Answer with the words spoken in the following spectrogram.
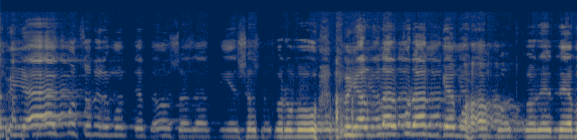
আমি এক বছরের মধ্যে দশ হাজার দিয়ে শোধ করব। আমি আল্লাহর কোরআনকে মহাব্বত করে দেব।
